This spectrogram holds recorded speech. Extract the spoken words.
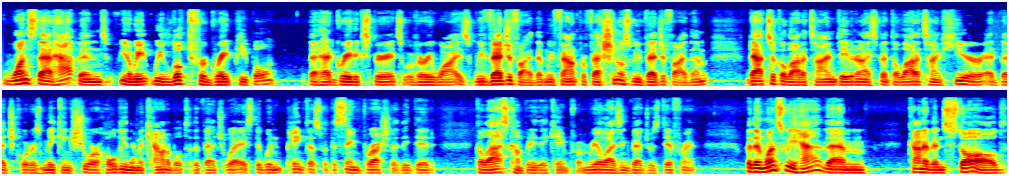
once that happened, you know, we, we looked for great people that had great experience, were very wise. We vegified them. We found professionals. We vegified them. That took a lot of time. David and I spent a lot of time here at Veg Quarters making sure, holding them accountable to the Veg ways. They wouldn't paint us with the same brush that they did the last company they came from, realizing Veg was different. But then once we had them kind of installed,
